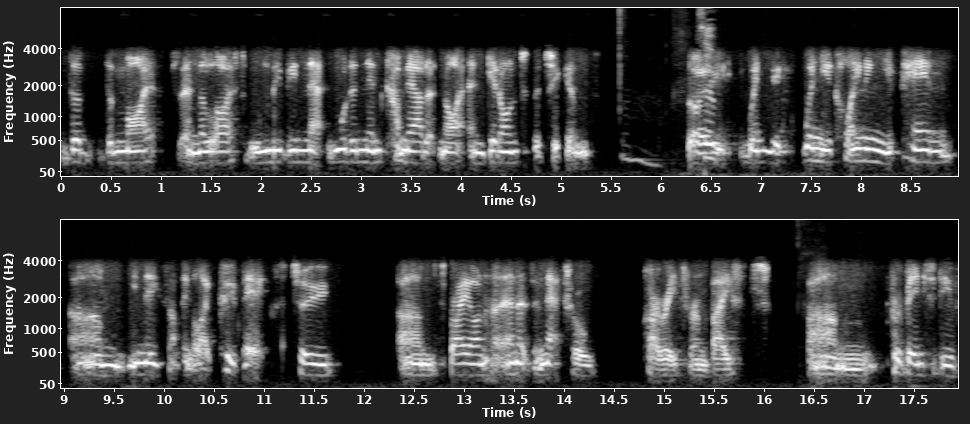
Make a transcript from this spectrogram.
the the mice and the lice will live in that wood and then come out at night and get onto the chickens. So, So- when you when you're cleaning your pen, um, you need something like Coopex to um, spray on it, and it's a natural pyrethrum based um, preventative.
